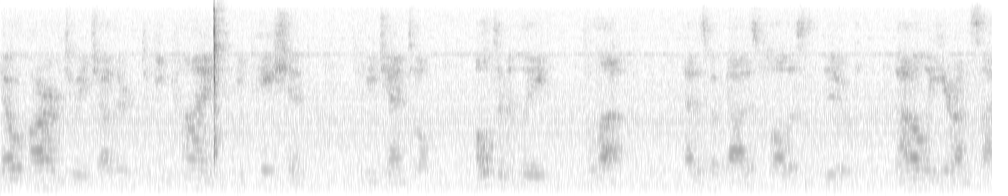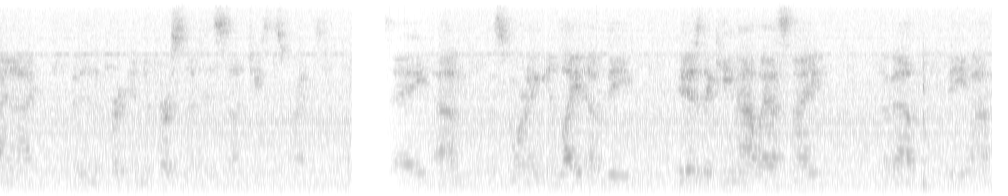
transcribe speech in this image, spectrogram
no harm to each other, to be kind, to be patient, to be gentle, ultimately to love. That is what God has called us to do, not only here on Sinai, but in the, per- in the person of His Son, Jesus Christ. Say um, this morning, in light of the news that came out last night about the um,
